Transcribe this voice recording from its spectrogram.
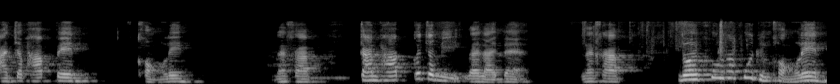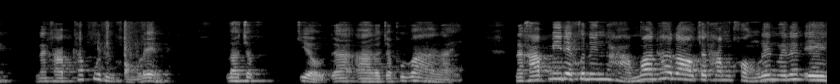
อาจจะพับเป็นของเล่นนะครับ การพับก็จะมีอีกหลาย ๆ แบบนะครับ โดยพูดถ้าพูดถึงของเล่นนะครับ ถ้าพูดถึงของเล่น เราจะเกี่ยวเราจะพูดว่าอะไรนะครับ มีเด็กคนหนึงถามว่าถ้าเราจะทำของเล่นไว้เล่นเอง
